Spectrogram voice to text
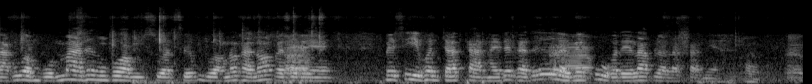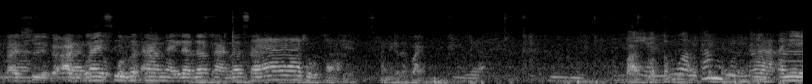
ากรวมบุญมาถึงพร้อมสวดเสริมดวงเนาะค่ะเนาะก็สิได้แม่ซี่เพิ่นจัดการให้เด้อค่ะเด้อแม่ครูก็ได้รับแล้วล่ะค่ะเนี่ยครับ อ่าไล่ซื้อก็อ่านหมดไล่ทุกซื้อคนเพิ่นอ่านให้แล้วเนาะค่ะเนาะสาธุค่ะอันนี้ก็ระบายนี่แหละอืม ฝากรถตำรรววจมทำบุญค่ะอันนี้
